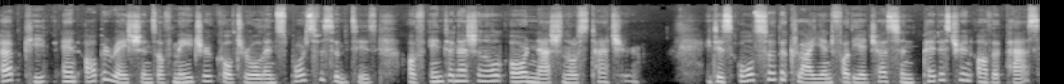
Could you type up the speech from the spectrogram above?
upkeep, and operations of major cultural and sports facilities of international or national stature. It is also the client for the adjacent pedestrian overpass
